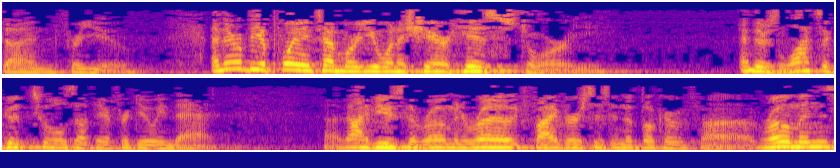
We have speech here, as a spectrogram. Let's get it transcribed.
done for you. And there will be a point in time where you want to share His story. And there's lots of good tools out there for doing that. Uh, I've used the Roman Road, five verses in the book of uh, Romans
